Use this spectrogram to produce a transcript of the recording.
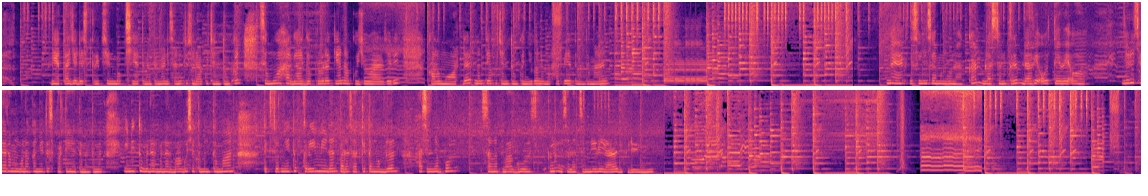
lihat aja description box ya teman-teman di sana tuh sudah aku cantumkan semua harga-harga produk yang aku jual jadi kalau mau order nanti aku cantumkan juga nomor HP ya teman-teman Next, di sini saya menggunakan blush cream dari OTWO. Jadi cara menggunakannya itu seperti ini teman-teman. Ini tuh benar-benar bagus ya teman-teman teksturnya itu creamy dan pada saat kita ngeblend hasilnya pun sangat bagus kalian bisa lihat sendiri ya di video ini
